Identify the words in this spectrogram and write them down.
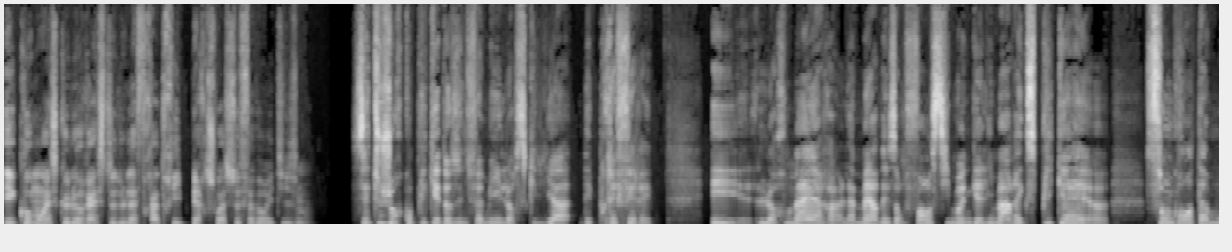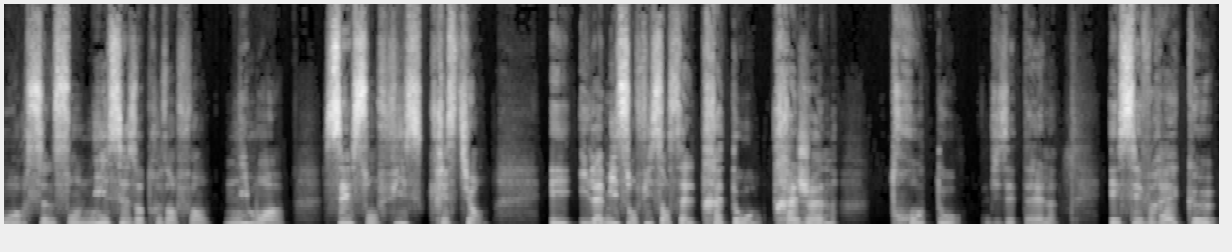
Et comment est-ce que le reste de la fratrie perçoit ce favoritisme? C'est toujours compliqué dans une famille lorsqu'il y a des préférés. Et leur mère, la mère des enfants, Simone Gallimard, expliquait euh, son grand amour, ce ne sont ni ses autres enfants, ni moi, c'est son fils Christian. Et il a mis son fils en selle très tôt, très jeune, trop tôt, disait-elle. Et c'est vrai que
